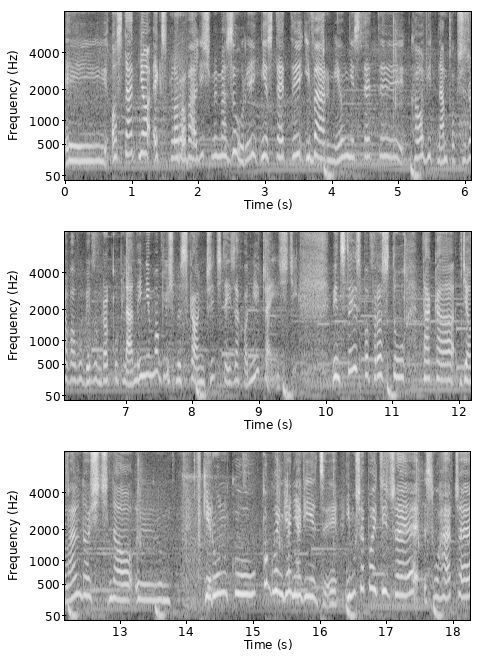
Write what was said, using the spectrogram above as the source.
Yy, Ostatnio eksplorowaliśmy Mazury, niestety i Warmię. Niestety COVID nam pokrzyżował w ubiegłym roku plany i nie mogliśmy skończyć tej zachodniej części. Więc to jest po prostu taka działalność no, ym, w kierunku pogłębiania wiedzy. I muszę powiedzieć, że słuchacze,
